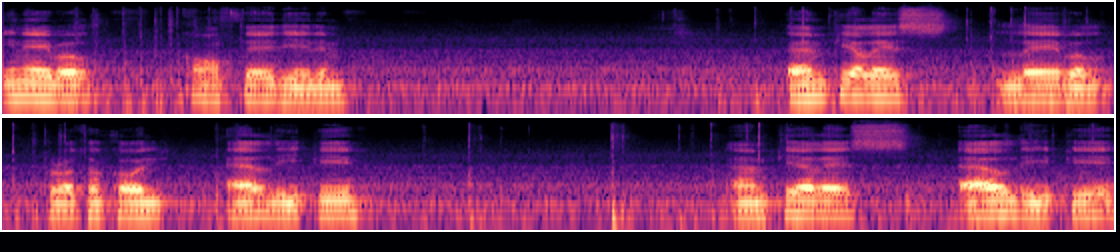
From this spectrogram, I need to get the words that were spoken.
enable conf diyelim. MPLS label protokol LDP MPLS LDP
